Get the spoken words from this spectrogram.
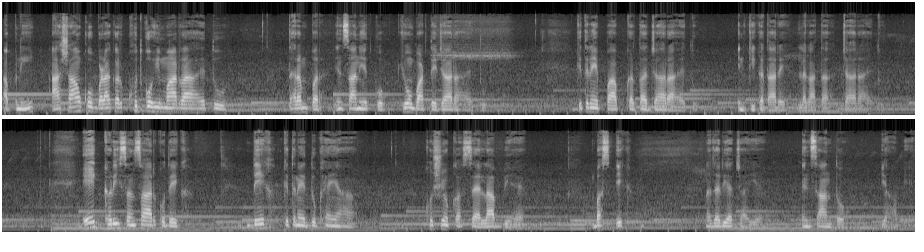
अपनी आशाओं को बढ़ाकर खुद को ही मार रहा है तू। धर्म पर इंसानियत को क्यों बांटते जा रहा है तू? कितने पाप करता जा रहा है तू? इनकी कतारें लगाता जा रहा है तू। एक घड़ी संसार को देख देख कितने दुख हैं यहाँ। खुशियों का सैलाब भी है। बस एक नज़रिया चाहिए। इंसान तो यहाँ भी है।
